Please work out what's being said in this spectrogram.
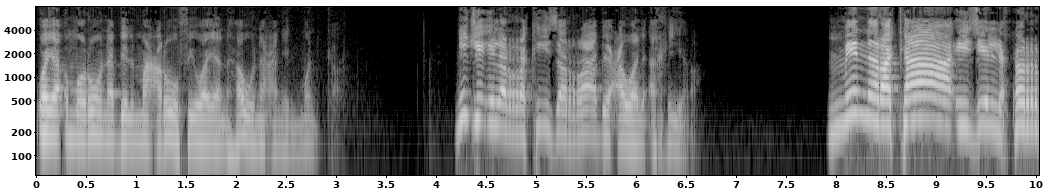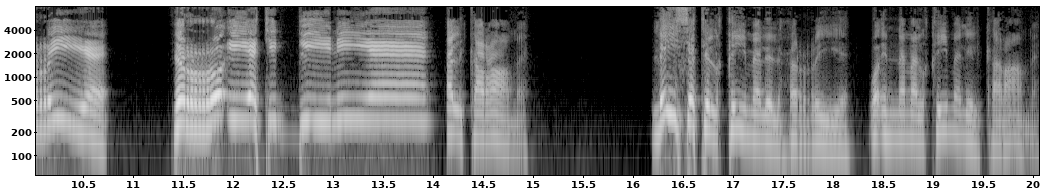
ويأمرون بالمعروف وينهون عن المنكر. نجي إلى الركيزة الرابعة والأخيرة. من ركائز الحرية في الرؤية الدينية الكرامة. ليست القيمة للحرية وإنما القيمة للكرامة.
